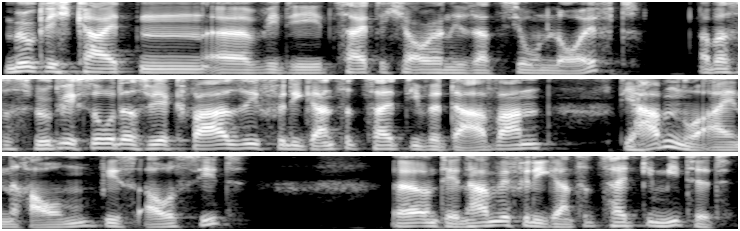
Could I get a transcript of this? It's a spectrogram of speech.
Möglichkeiten, äh, wie die zeitliche Organisation läuft. Aber es ist wirklich so, dass wir quasi für die ganze Zeit, die wir da waren, die haben nur einen Raum, wie es aussieht. Äh, und den haben wir für die ganze Zeit gemietet.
